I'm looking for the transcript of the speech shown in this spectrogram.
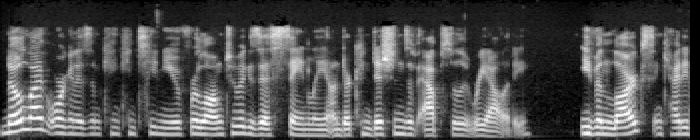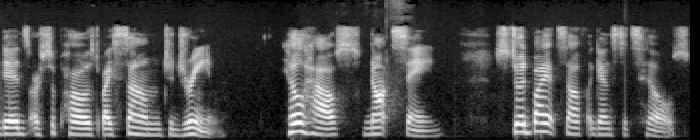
no live organism can continue for long to exist sanely under conditions of absolute reality. Even larks and katydids are supposed by some to dream. Hill House, not sane, stood by itself against its hills,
